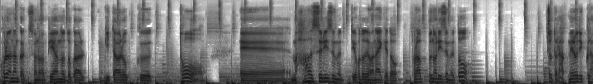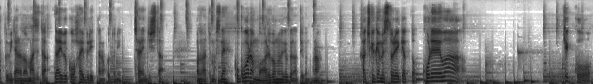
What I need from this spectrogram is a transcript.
これはなんかそのピアノとかギターロックと、えー、まあ、ハウスリズムっていうほどではないけど、トラップのリズムと、ちょっとメロディックラップみたいなのを混ぜた、だいぶこうハイブリッドなことにチャレンジしたものになってますね。ここからもアルバムの曲になっていくのかな。8曲目ストレイキャット。これは、結構、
